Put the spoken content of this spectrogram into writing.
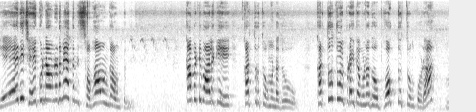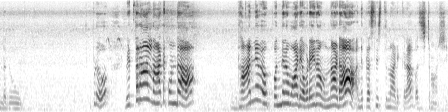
ఏది చేయకుండా ఉండడమే అతని స్వభావంగా ఉంటుంది. కాబట్టి వాళ్ళకి కర్తృత్వం ఉండదు. కర్తృత్వం ఎప్పుడైతే ఉండదో భోక్తృత్వం కూడా ఉండదు. ఇప్పుడు విత్తనాలు నాటకుండా ధాన్యం పొందినవాడు ఎవడైనా ఉన్నాడా అని ప్రశ్నిస్తున్నాడు ఇక్కడ వశిష్ఠ మహర్షి.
